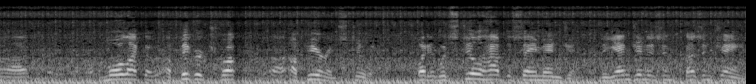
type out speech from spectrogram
uh, more like a, a bigger truck uh, appearance to it. But it would still have the same engine. The engine isn't, doesn't change.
